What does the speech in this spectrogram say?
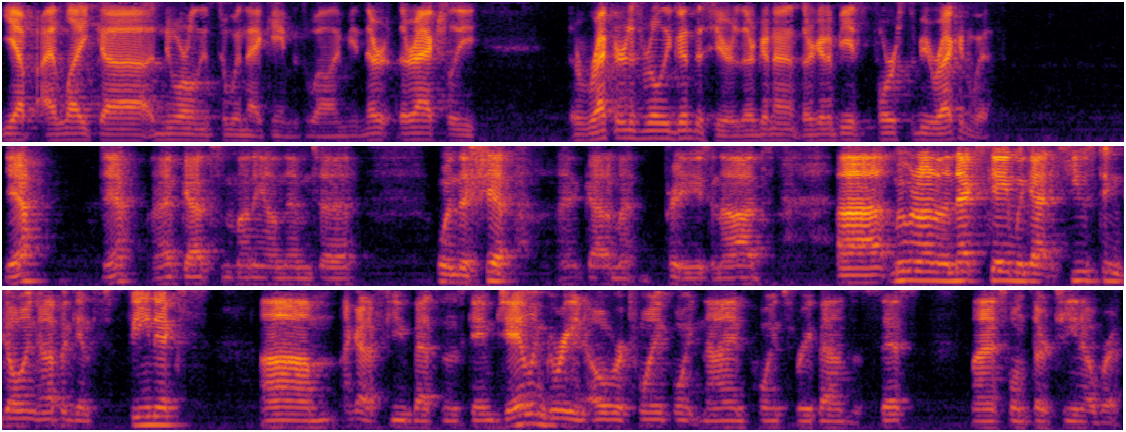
yep, I like uh, New Orleans to win that game as well. I mean, they're they're actually their record is really good this year. They're gonna they're gonna be a force to be reckoned with. Yeah, yeah, I've got some money on them to win the ship. I got them at pretty decent odds. Uh, moving on to the next game, we got Houston going up against Phoenix. Um, I got a few bets in this game. Jalen Green over 20.9 points, rebounds, assists, minus 113 over at,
